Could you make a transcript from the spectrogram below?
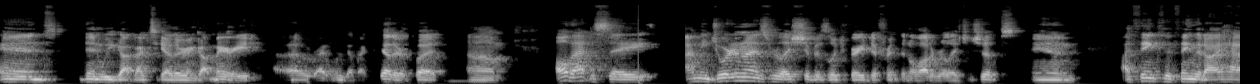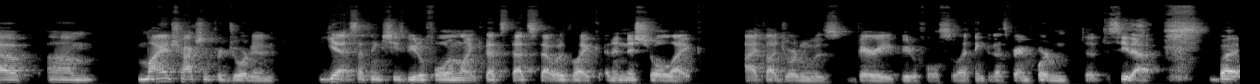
And then we got back together and got married uh, right when we got back together. But um, all that to say, I mean, Jourdan and I's relationship has looked very different than a lot of relationships. And I think the thing that I have, um, my attraction for Jourdan, yes, I think she's beautiful. And like, that's, that's, that was like an initial, like, I thought Jourdan was very beautiful. So I think that that's very important to, to see that. But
